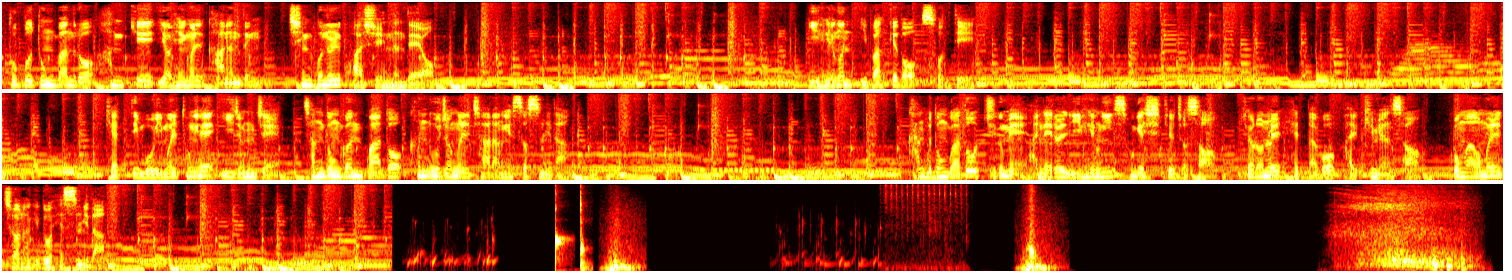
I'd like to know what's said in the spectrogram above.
부부 동반으로 함께 여행을 가는 등 친분을 과시했는데요. 이혜영은 이 밖에도 소띠, 개띠 모임을 통해 이정재, 장동건과도 큰 우정을 자랑했었습니다. 강호동과도 지금의 아내를 이혜영이 소개시켜줘서 결혼을 했다고 밝히면서 고마움을 전하기도 했습니다.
